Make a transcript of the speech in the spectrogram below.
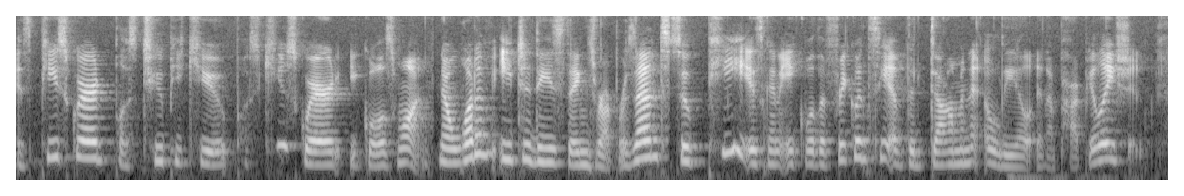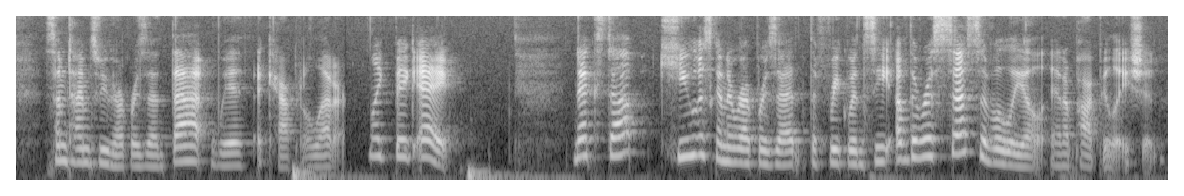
is P squared plus 2PQ plus Q squared equals 1. Now what do each of these things represent? So P is going to equal the frequency of the dominant allele in a population. Sometimes we represent that with a capital letter, like big A. Next up, Q is going to represent the frequency of the recessive allele in a population.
